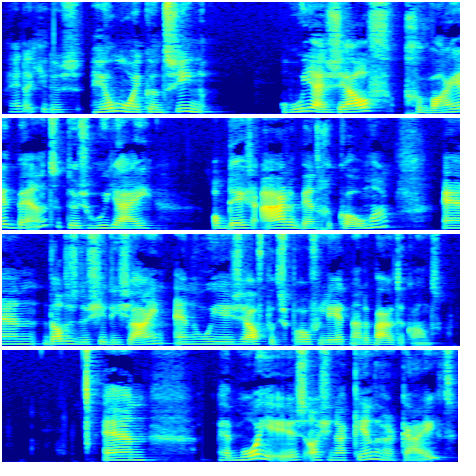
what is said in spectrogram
hè, dat je dus heel mooi kunt zien hoe jij zelf gewired bent. Dus hoe jij op deze aarde bent gekomen. En dat is dus je design en hoe je jezelf dus profileert naar de buitenkant. En het mooie is, als je naar kinderen kijkt,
